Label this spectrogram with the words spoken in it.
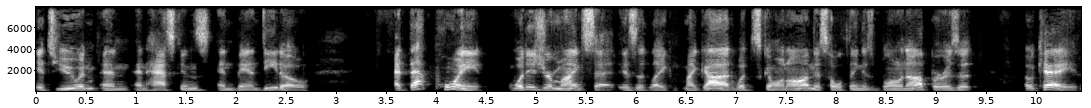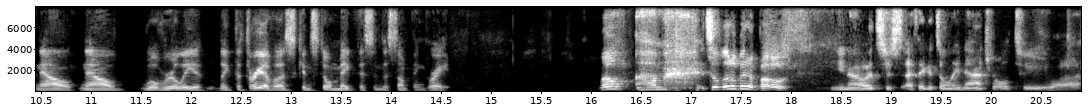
It's you and and, and Haskins and Bandito. At that point, what is your mindset? Is it like, my God, what's going on? This whole thing is blown up, or is it okay? Now, now we'll really like the three of us can still make this into something great. Well, um, it's a little bit of both. You know, it's just I think it's only natural to uh,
